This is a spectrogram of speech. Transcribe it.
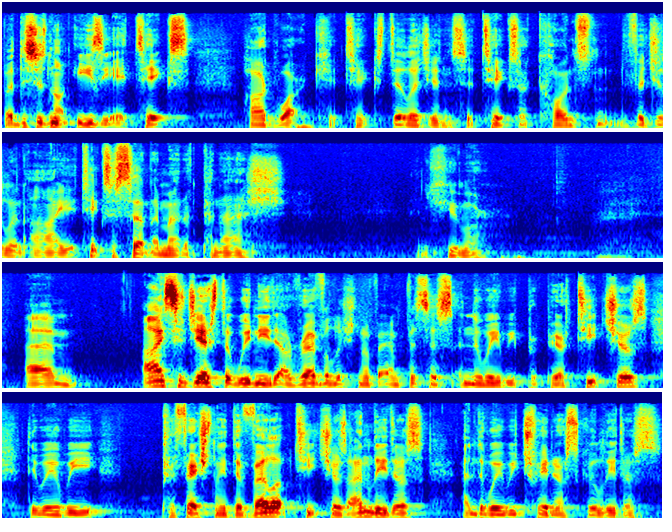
But this is not easy. It takes hard work, it takes diligence, it takes a constant vigilant eye, it takes a certain amount of panache and humour. Um, I suggest that we need a revolution of emphasis in the way we prepare teachers, the way we professionally develop teachers and leaders, and the way we train our school leaders.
